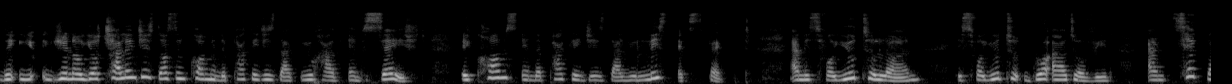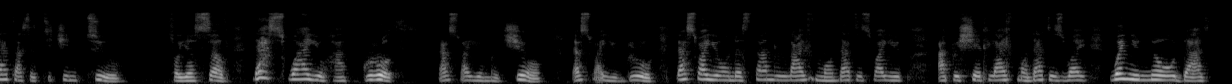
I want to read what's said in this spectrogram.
The, you, you know, your challenges doesn't come in the packages that you have envisaged. It comes in the packages that you least expect. And it's for you to learn. It's for you to grow out of it and take that as a teaching tool for yourself. That's why you have growth. That's why you mature. That's why you grow. That's why you understand life more. That is why you appreciate life more. That is why when you know that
